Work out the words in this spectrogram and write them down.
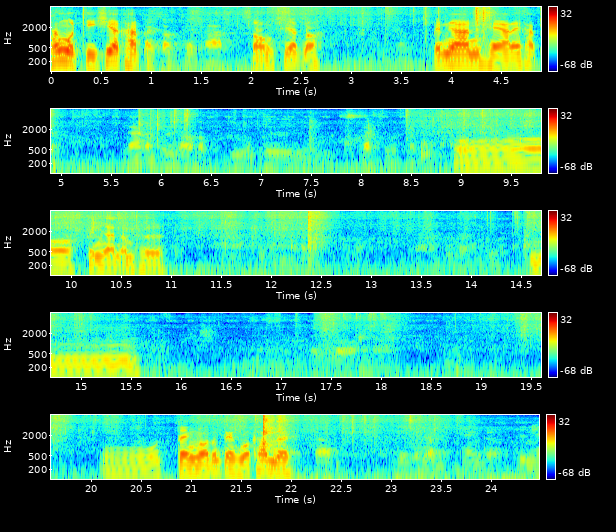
ทั้งหมดกี่เชือกครับไปสองเชือกครับ สองเชือกเนาะ เป็นงานแห่อะไรครับ งานอำเภอเราครับอยู่อำเภอบ้านสวนครับอ๋อ เป็นงานอำเภออืมไปรอให้หน่อย โอ้แต่งรอตั้งแต่หัวค่ำเลยครับเดี๋ยวจะแห้งก็ทีนี้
